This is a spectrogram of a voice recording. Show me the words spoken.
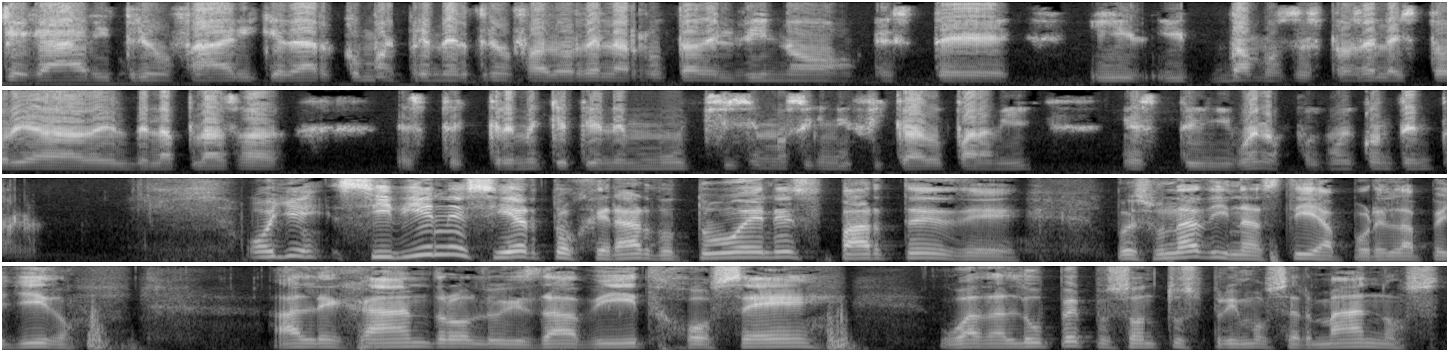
llegar y triunfar y quedar como el primer triunfador de la ruta del vino, este, y, y vamos, después de la historia de, de, la plaza, este, créeme que tiene muchísimo significado para mí, este, y bueno, pues muy contento, ¿no? Oye, si bien es cierto, Gerardo, tú eres parte de, pues, una dinastía por el apellido. Alejandro, Luis David, José, Guadalupe, pues son tus primos hermanos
